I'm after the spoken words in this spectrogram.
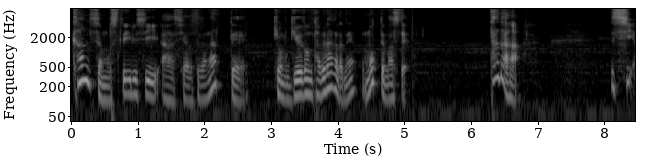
感謝もしているしああ幸せだなって今日も牛丼食べながらね思ってまして。ただ幸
